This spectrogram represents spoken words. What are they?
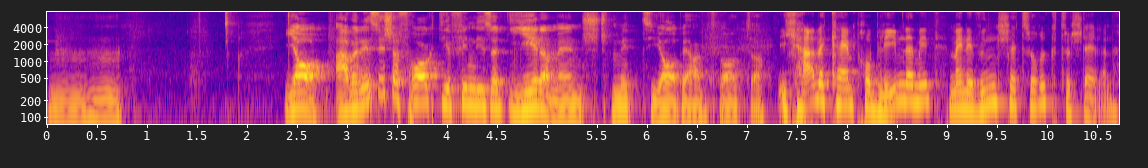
Mhm. Ja, aber das ist eine Frage, die finde ich, sollte jeder Mensch mit Ja beantworten. Ich habe kein Problem damit, meine Wünsche zurückzustellen.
